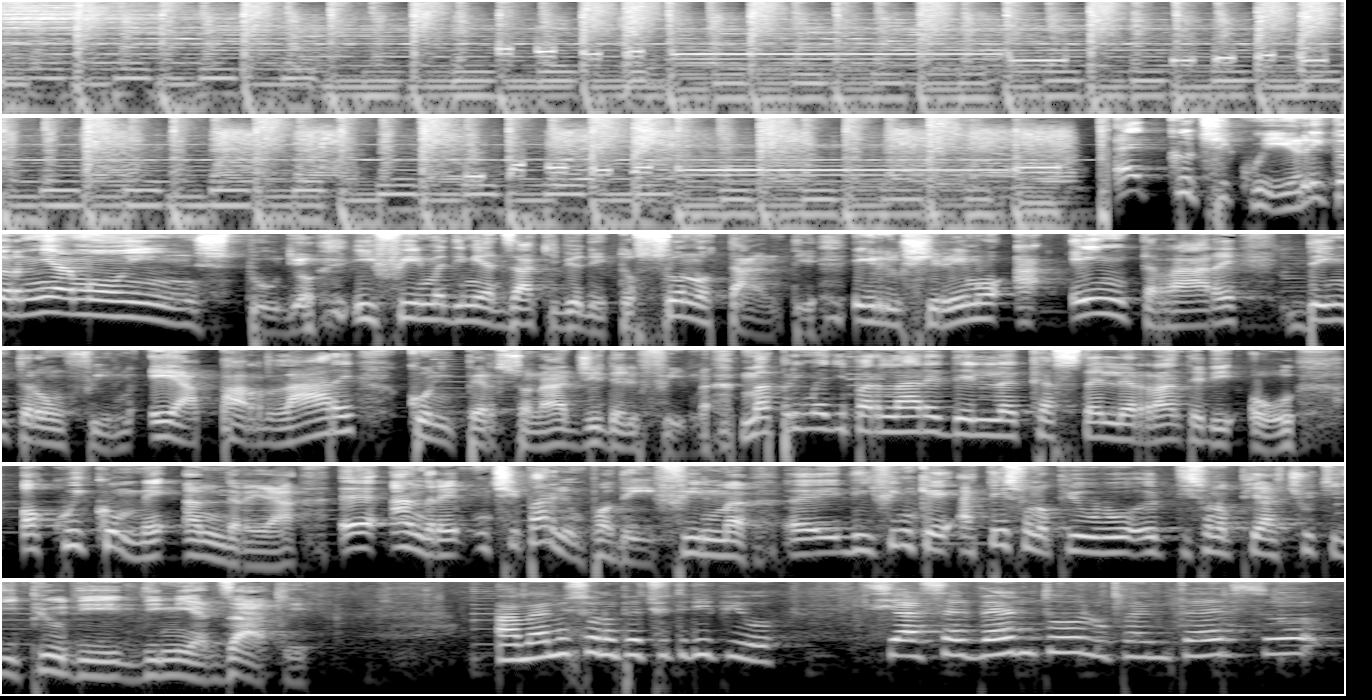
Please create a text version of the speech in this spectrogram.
Eccoci qui, ritorniamo in studio. I film di Miyazaki, vi ho detto, sono tanti e riusciremo a entrare dentro un film e a parlare con i personaggi del film. Ma prima di parlare del castello errante di Hall, ho qui con me Andrea. Eh, Andre, ci parli un po' dei film, eh, dei film che a te sono più, ti sono piaciuti di più di, di Miyazaki? A me mi sono piaciuti di più sia Alza il vento, Lupin Terzo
